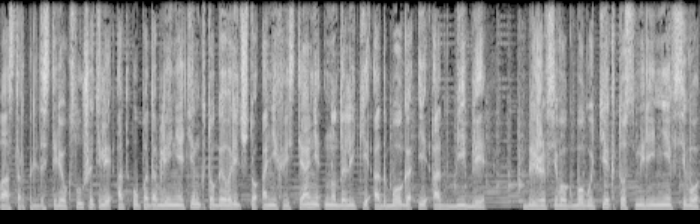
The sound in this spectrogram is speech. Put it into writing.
Пастор предостерег слушателей от уподобления тем, кто говорит, что они христиане, но далеки от Бога и от Библии – Ближе всего к Богу те, кто смиреннее всего.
